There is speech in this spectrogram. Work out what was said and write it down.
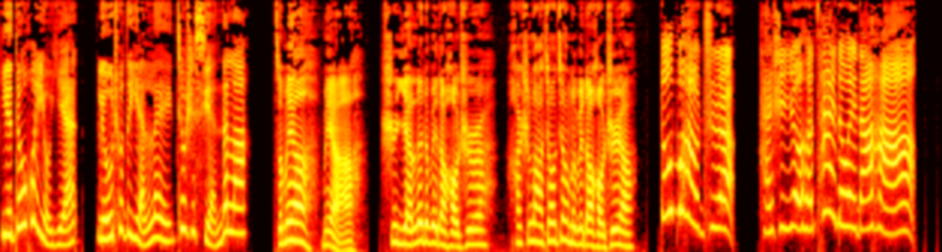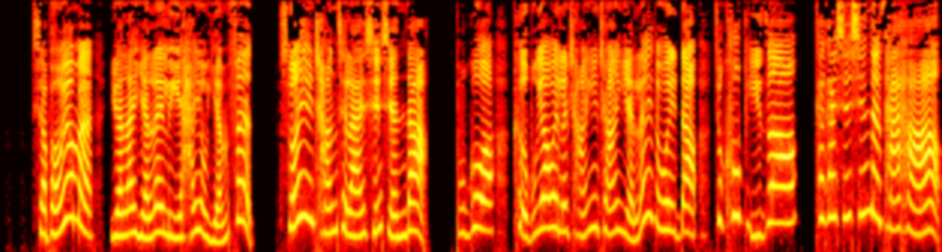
也都会有盐，流出的眼泪就是咸的啦。怎么样，米娅？是眼泪的味道好吃，还是辣椒酱的味道好吃呀？都不好吃，还是肉和菜的味道好。小朋友们，原来眼泪里含有盐分，所以尝起来咸咸的。不过，可不要为了尝一尝眼泪的味道就哭鼻子哦，开开心心的才好。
